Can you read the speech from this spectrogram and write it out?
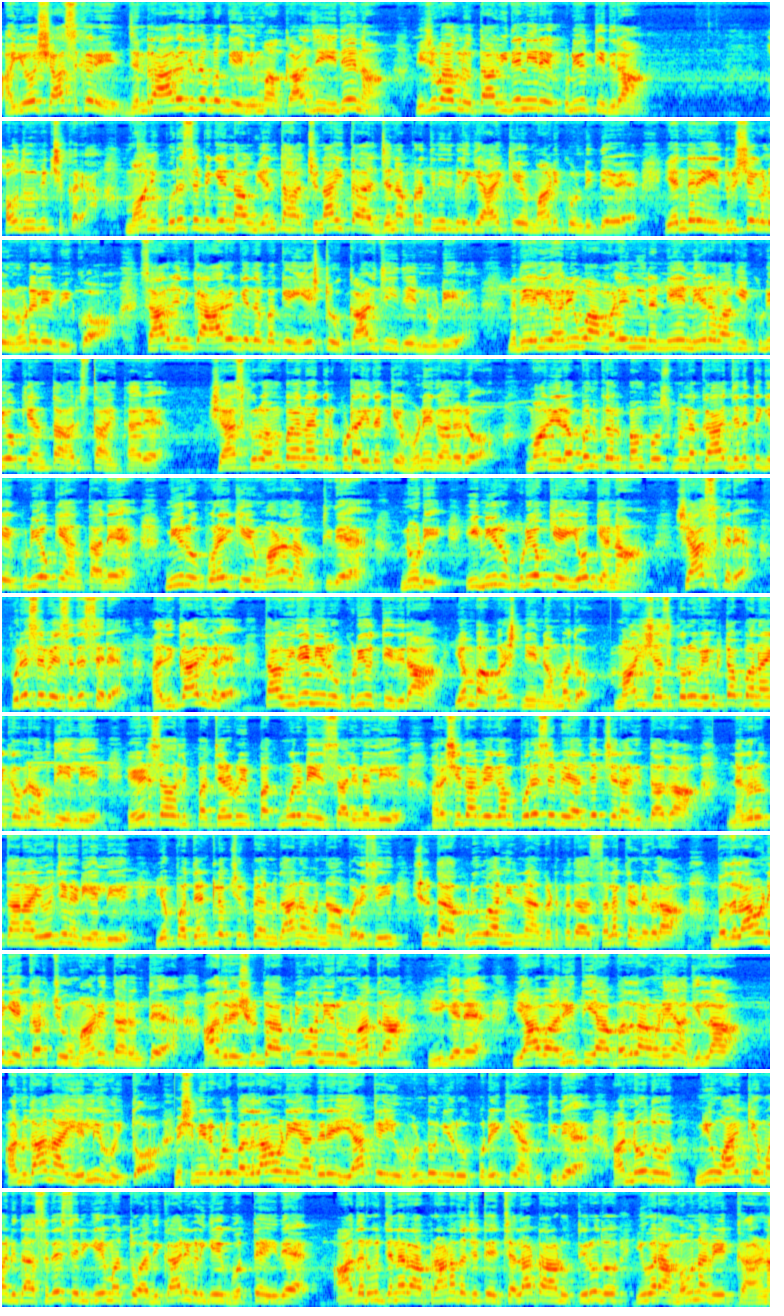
ಅಯ್ಯೋ ಶಾಸಕರೇ, ಜನರ ಆರೋಗ್ಯದ ಬಗ್ಗೆ ನಿಮ್ಮ ಕಾಳಜಿ ಇದೇನಾ? ನಿಜವಾಗಲೂ ತಾವು ಇದೇ ನೀರೇ ಕುಡಿಯುತ್ತಿದ್ದೀರಾ? ಹೌದು ವೀಕ್ಷಕರೇ ಮಾನಿ ಪುರಸಭೆಗೆ ನಾವು ಎಂತಹ ಚುನಾಯಿತ ಜನಪ್ರತಿನಿಧಿಗಳಿಗೆ ಆಯ್ಕೆ ಮಾಡಿಕೊಂಡಿದ್ದೇವೆ ಎಂದರೆ ಈ ದೃಶ್ಯಗಳು ನೋಡಲೇಬೇಕು. ಸಾರ್ವಜನಿಕ ಆರೋಗ್ಯದ ಬಗ್ಗೆ ಎಷ್ಟು ಕಾಳಜಿ ಇದೆ ನೋಡಿ. ನದಿಯಲ್ಲಿ ಹರಿಯುವ ಮಳೆ ನೀರನ್ನೇ ನೇರವಾಗಿ ಕುಡಿಯೋಕೆ ಅಂತ ಹರಿಸ್ತಾ ಇದ್ದಾರೆ. ಶಾಸಕರು, ಹಂಪ ನಾಯಕರು ಕೂಡ ಇದಕ್ಕೆ ಹೊಣೆಗಾರರು. ಮಾನ್ಯ ರಬ್ಬನ್ಕಲ್ ಪಂಪ್ ಹೌಸ್ ಮೂಲಕ ಜನತೆಗೆ ಕುಡಿಯೋಕೆ ಅಂತಾನೆ. ನೀರು ಪೂರೈಕೆ ಮಾಡಲಾಗುತ್ತಿದೆ. ನೋಡಿ, ಈ ನೀರು ಕುಡಿಯೋಕೆ ಯೋಗ್ಯನಾ? ಶಾಸಕರೇ, ಪುರಸಭೆ ಸದಸ್ಯರೇ, ಅಧಿಕಾರಿಗಳೇ, ತಾವು ಇದೇ ನೀರು ಕುಡಿಯುತ್ತಿದ್ದೀರಾ ಎಂಬ ಪ್ರಶ್ನೆ ನಮ್ಮದು. ಮಾಜಿ ಶಾಸಕರು ವೆಂಕಟಪ್ಪ ನಾಯ್ಕ ಅವರ ಅವಧಿಯಲ್ಲಿ ಎರಡು ಸಾವಿರದ ಇಪ್ಪತ್ತೆರಡು ಇಪ್ಪತ್ತ್ಮೂರನೇ ಸಾಲಿನಲ್ಲಿ ರಶೀದಾ ಬೇಗಂ ಪುರಸಭೆ ಅಧ್ಯಕ್ಷರಾಗಿದ್ದಾಗ ನಗರೋತ್ಥಾನ ಯೋಜನೆಯಡಿಯಲ್ಲಿ ಎಪ್ಪತ್ತೆಂಟು ಲಕ್ಷ ರೂಪಾಯಿ ಅನುದಾನವನ್ನು ಬಳಸಿ ಶುದ್ಧ ಕುಡಿಯುವ ನೀರಿನ ಘಟಕದ ಸಲಕರಣೆಗಳ ಬದಲಾವಣೆಗೆ ಖರ್ಚು ಮಾಡಿದ್ದಾರಂತೆ. ಆದರೆ ಶುದ್ಧ ಕುಡಿಯುವ ನೀರು ಮಾತ್ರ ಹೀಗೇನೆ. ಯಾವ ರೀತಿಯ ಬದಲಾವಣೆ ಆಗಿಲ್ಲ. ಅನುದಾನ ಎಲ್ಲಿ ಹೋಯಿತು? ಮೆಷಿನರಿಗಳು ಬದಲಾವಣೆಯಾದರೆ ಯಾಕೆ ಈ ಹೊಂಡು ನೀರು ಪೂರೈಕೆಯಾಗುತ್ತಿದೆ? ಅನ್ನೋದು ನೀವು ಆಯ್ಕೆ ಮಾಡಿದ ಸದಸ್ಯರಿಗೆ ಮತ್ತು ಅಧಿಕಾರಿಗಳಿಗೆ ಗೊತ್ತೇ ಇದೆ. ಆದರೂ ಜನರ ಪ್ರಾಣದ ಜೊತೆ ಚಲಾಟ ಆಡುತ್ತಿರುವುದು ಇವರ ಮೌನವೇ ಕಾರಣ.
